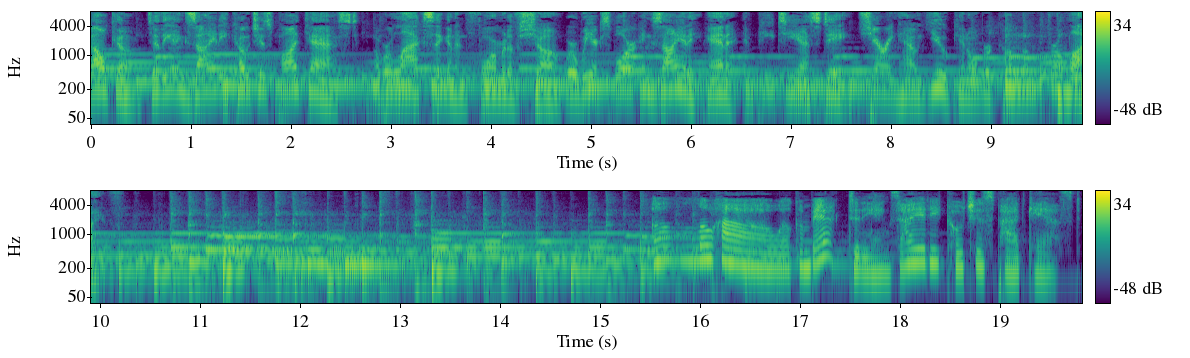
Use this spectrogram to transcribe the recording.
Welcome to the Anxiety Coaches Podcast, a relaxing and informative show where we explore anxiety, panic, and PTSD, sharing how you can overcome them for life. Aloha! Welcome back to the Anxiety Coaches Podcast.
